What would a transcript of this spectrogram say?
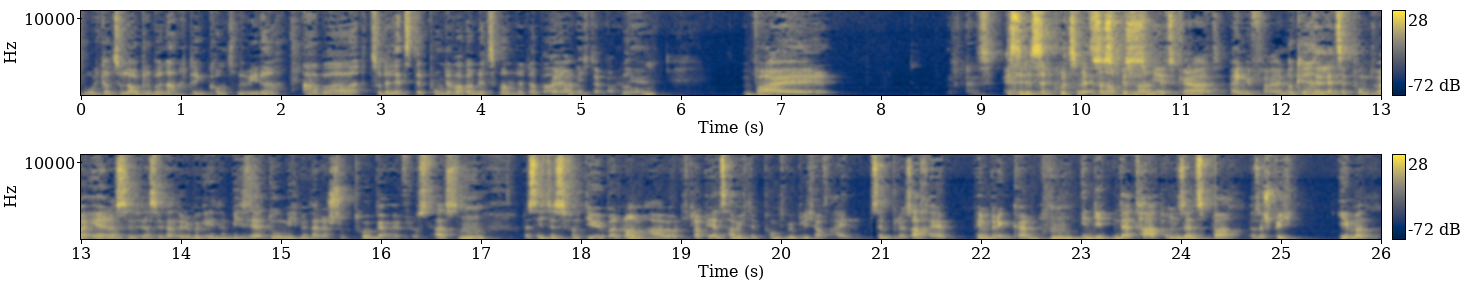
wo ich gerade so laut drüber nachdenke, kommt es mir wieder. Aber so der letzte Punkt, der war beim letzten Mal noch nicht dabei. Der war nicht dabei. Warum? Weil. Ganz Ist dir das seit kurzem jetzt dann ist, es ist aufgefallen? mir jetzt gerade eingefallen. Okay. Der letzte Punkt war eher, dass, du, dass wir dann darüber geredet haben, wie sehr du mich mit deiner Struktur beeinflusst hast. Mhm. dass ich das von dir übernommen habe. Und ich glaube, jetzt habe ich den Punkt wirklich auf eine simple Sache hinbringen können, hm. in, die, in der Tat umsetzbar. Also sprich, jemand,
